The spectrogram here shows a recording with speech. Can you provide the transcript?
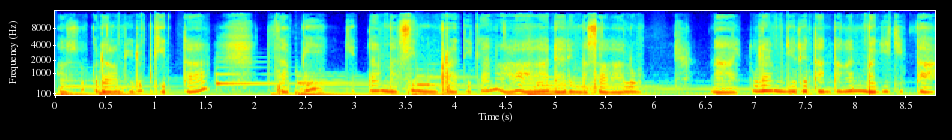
masuk ke dalam hidup kita, tapi kita masih memperhatikan ala-ala dari masa lalu. Nah, itulah yang menjadi tantangan bagi kita.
